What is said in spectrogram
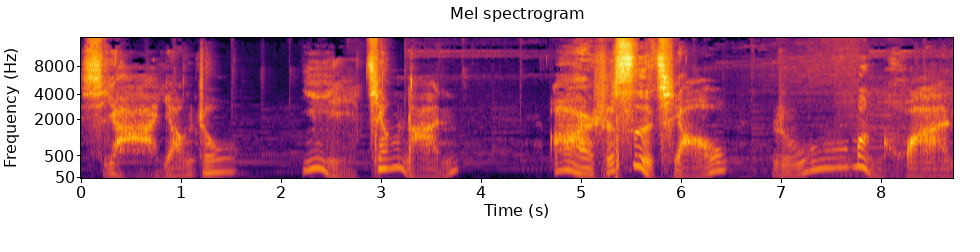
下扬州，忆江南，二十四桥如梦还。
